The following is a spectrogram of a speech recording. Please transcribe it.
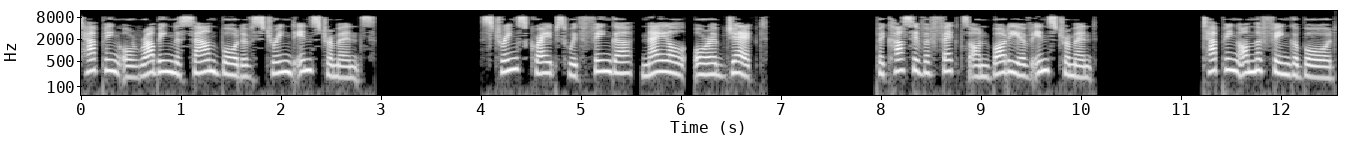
tapping or rubbing the soundboard of stringed instruments, string scrapes with finger, nail, or object, percussive effects on body of instrument, tapping on the fingerboard,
